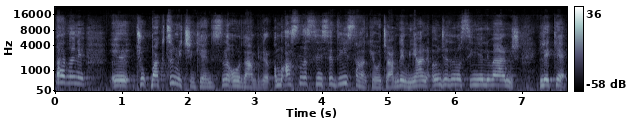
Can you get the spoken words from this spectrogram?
ben hani e, çok baktığım için kendisine oradan biliyorum. Ama aslında sinsi değil sanki hocam değil mi? Yani önceden o sinyali vermiş. Leke.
